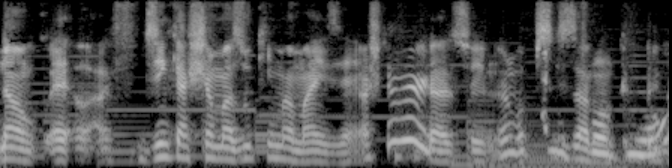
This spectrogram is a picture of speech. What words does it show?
Não, é, dizem que a chama azul queima mais. É, acho que é verdade isso aí. Eu não vou precisar, não. Não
